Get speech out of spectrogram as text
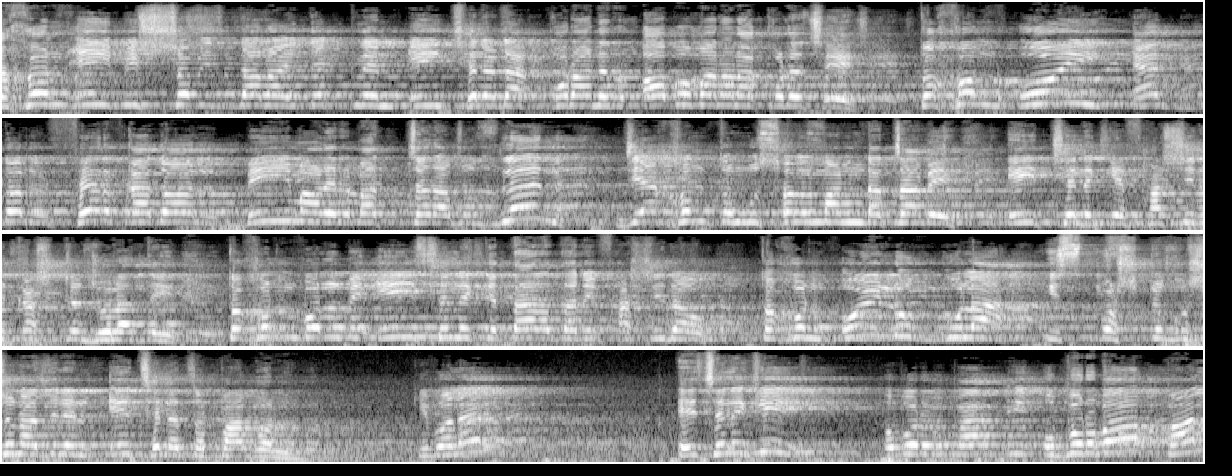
যখন এই বিশ্ববিদ্যালয় দেখলেন এই ছেলেটা কোরআনের অবমাননা করেছে, তখন ওই একদল ফেরকা দল বেইমানের বাচ্চারা বুঝলেন যে এখন তো মুসলমানরা চাবে এই ছেলেকে ফাঁসির কাষ্টে ঝোলাতে। তখন বলবে, এই ছেলেকে তাড়াতাড়ি ফাঁসি দাও। তখন ওই লোকগুলা স্পষ্ট ঘোষণা দিলেন এই ছেলে তো পাগল। কি বলেন? এই ছেলে কি? উপরবা পাল,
